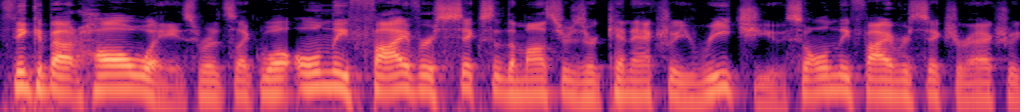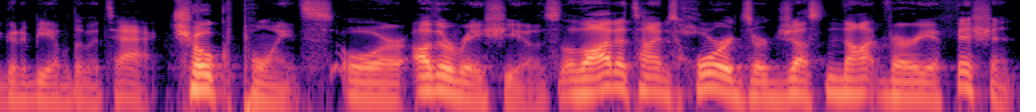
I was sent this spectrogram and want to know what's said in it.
Think about hallways where it's like, well, only five or six of the monsters are, can actually reach you. So only five or six are actually going to be able to attack. Choke points or other ratios. A lot of times hordes are just not very efficient,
